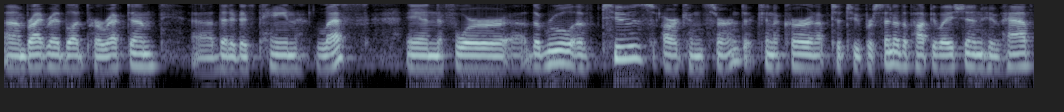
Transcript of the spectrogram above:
um, bright red blood per rectum, uh, that it is painless. And for uh, the rule of twos are concerned, it can occur in up to 2% of the population who have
